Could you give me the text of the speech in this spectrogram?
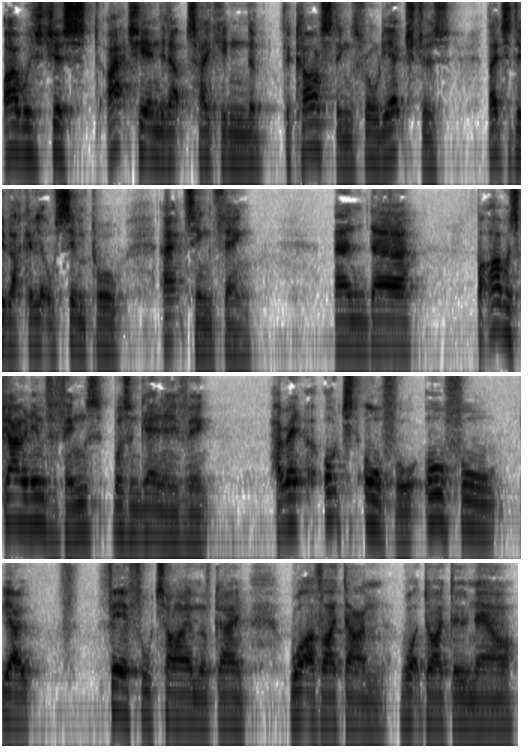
I was just, I actually ended up taking the, the castings for all the extras. They had to do like a little simple acting thing. And, uh, but I was going in for things, wasn't getting anything. Horrend- just awful, awful, you know, f- fearful time of going, what have I done? What do I do now?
